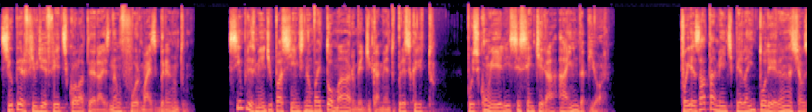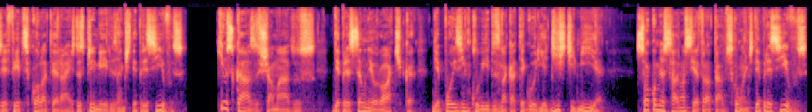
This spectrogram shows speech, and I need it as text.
se o perfil de efeitos colaterais não for mais brando, simplesmente o paciente não vai tomar o medicamento prescrito, pois com ele se sentirá ainda pior. Foi exatamente pela intolerância aos efeitos colaterais dos primeiros antidepressivos que os casos chamados depressão neurótica, depois incluídos na categoria distimia, só começaram a ser tratados com antidepressivos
